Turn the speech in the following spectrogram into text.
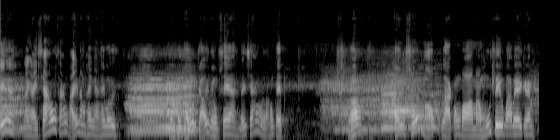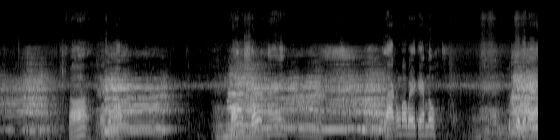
chiến á, nay ngày 6 tháng 7 năm 2020 Mình tranh thủ mình chở về một xe để sáng mình là không kịp. Đó Con số 1 là con bò màu muối tiêu 3B các em. Đó Con số 1 Con số 2 Là con 3B các em luôn. Giúp chơi bè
